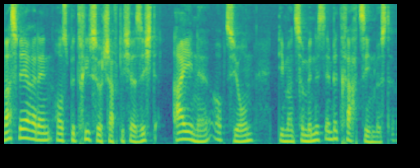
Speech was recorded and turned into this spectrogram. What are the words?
Was wäre denn aus betriebswirtschaftlicher Sicht eine Option, die man zumindest in Betracht ziehen müsste?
